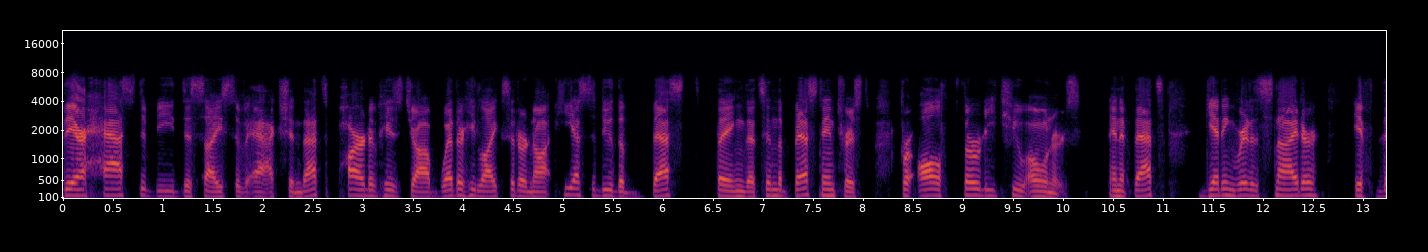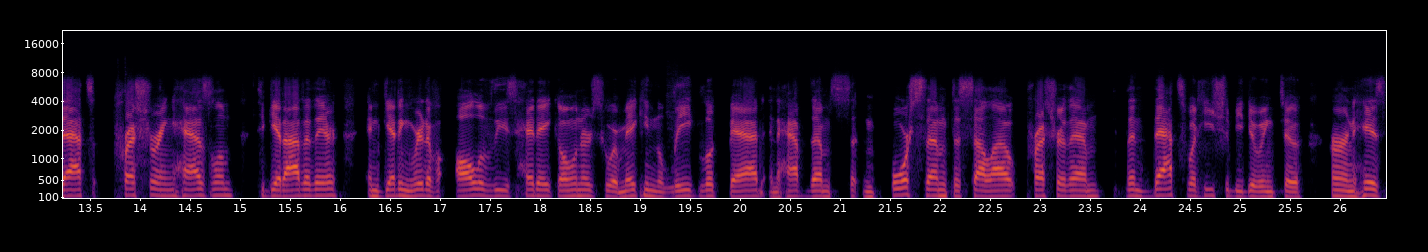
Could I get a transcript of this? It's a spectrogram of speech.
there has to be decisive action. That's part of his job, whether he likes it or not. He has to do the best thing that's in the best interest for all 32 owners. And if that's getting rid of Snyder, if that's pressuring Haslam to get out of there and getting rid of all of these headache owners who are making the league look bad and have them force them to sell out, pressure them, then that's what he should be doing to earn his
